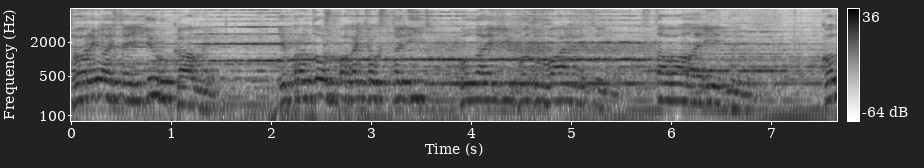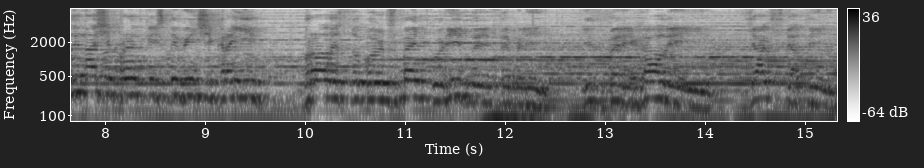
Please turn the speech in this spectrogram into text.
творилася її руками і впродовж багатьох століть була її годувальницею, ставала рідною. Коли наші предки йшли в інші краї, брали з собою жменьку рідної землі і зберігали її як святиню.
